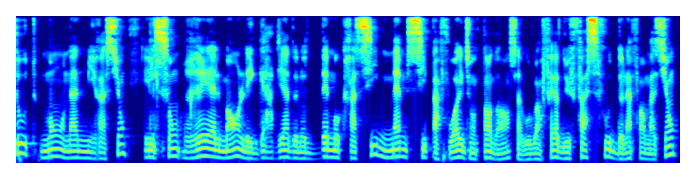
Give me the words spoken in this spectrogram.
toute mon admiration. Ils sont réellement les gardiens de notre démocratie, même si parfois ils ont tendance à vouloir faire du fast-food de l'information,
